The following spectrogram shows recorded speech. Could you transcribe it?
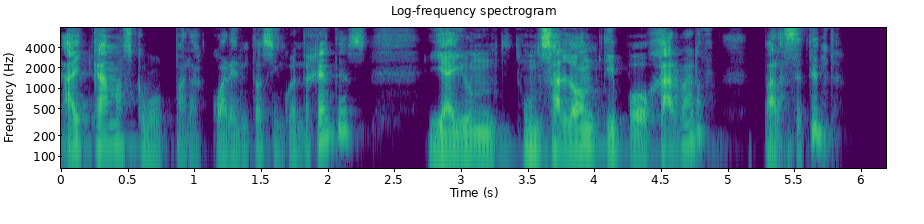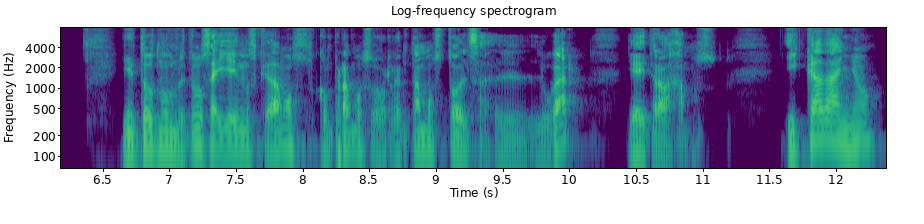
hay camas como para 40, 50 gentes y hay un, un salón tipo Harvard para 70. Y entonces nos metemos ahí y nos quedamos, compramos o rentamos todo el, lugar y ahí trabajamos. Y cada año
